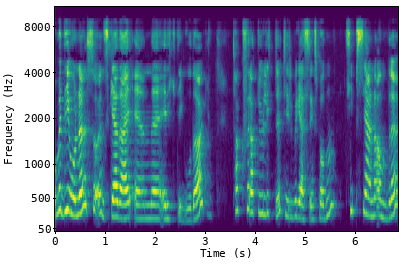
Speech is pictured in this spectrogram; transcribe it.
Og med de ordene så ønsker jeg deg en eh, riktig god dag. Takk for at du lytter til Begeistringspodden. Tips gjerne andre.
